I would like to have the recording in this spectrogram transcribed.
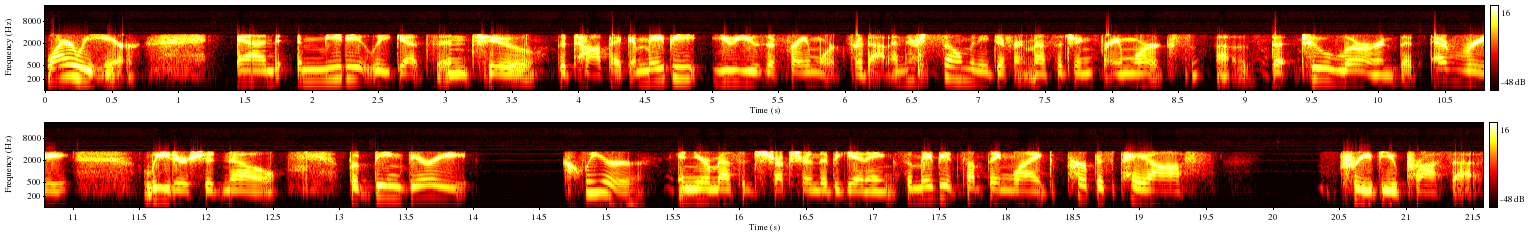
why are we here? And immediately gets into the topic. And maybe you use a framework for that. And there's so many different messaging frameworks uh, that to learn that every leader should know. But being very clear in your message structure in the beginning. So maybe it's something like purpose payoff preview process.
